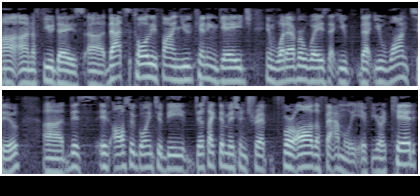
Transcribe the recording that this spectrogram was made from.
uh, on a few days. Uh, that's totally fine. You can engage in whatever ways that you that you want to. Uh, this is also going to be just like the mission trip for all the family. If you're a kid,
